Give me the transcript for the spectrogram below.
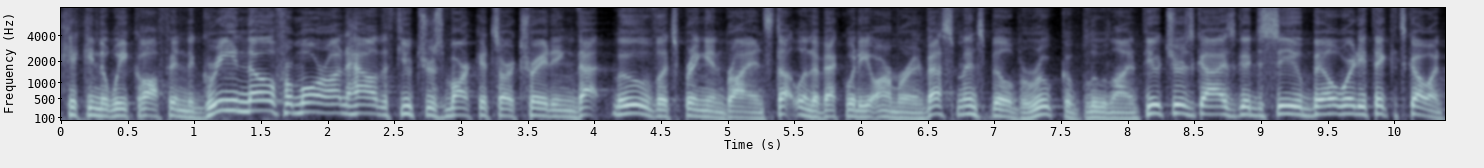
Kicking the week off in the green though. For more on how the futures markets are trading that move, let's bring in Brian Stutland of Equity Armor Investments, Bill Baruch of Blue Line Futures. Guys, good to see you. Bill, where do you think it's going?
